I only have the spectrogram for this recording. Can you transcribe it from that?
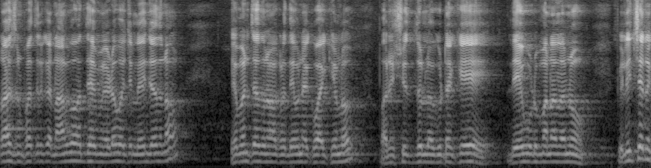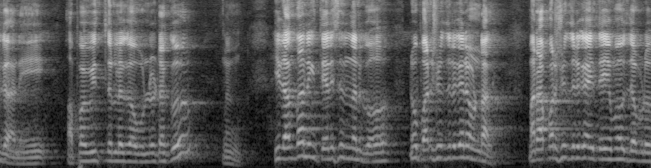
రాసిన పత్రిక నాలుగో అధ్యాయం ఏడవ వచ్చిన ఏం చదివినాం? ఏమని చదివినాం అక్కడ దేవుని యొక్క వాక్యంలో? పరిశుద్ధులగుటకే దేవుడు మనలను పిలిచను కానీ అపవిత్రులుగా ఉండుటకు ఇదంతా నీకు తెలిసిందనుకో నువ్వు పరిశుద్ధుడిగానే ఉండాలి. మరి అపరిశుద్ధుడిగా అయితే ఏమవుతుంది అప్పుడు?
